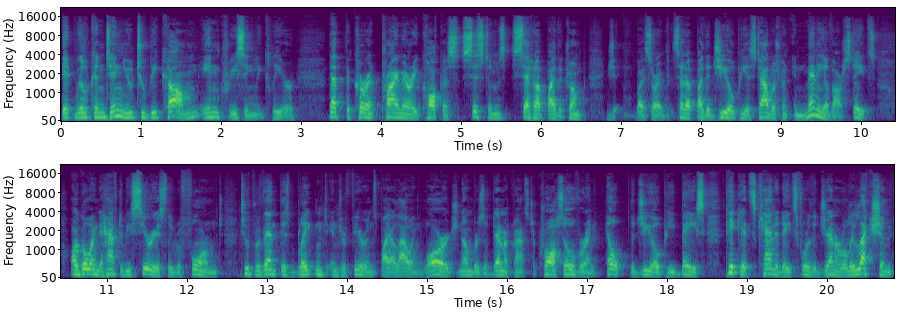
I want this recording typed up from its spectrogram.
It will continue to become increasingly clear that the current primary caucus systems set up by the Trump, by, sorry, set up by the GOP establishment in many of our states are going to have to be seriously reformed to prevent this blatant interference by allowing large numbers of Democrats to cross over and help the GOP base pick its candidates for the general election.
